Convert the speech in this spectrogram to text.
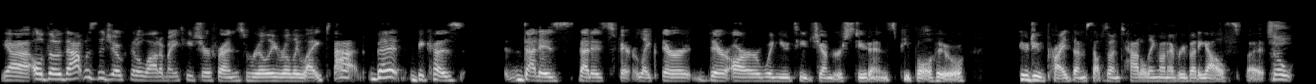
Yeah, although that was the joke that a lot of my teacher friends really, really liked that bit because that is, that is fair. Like there, there are when you teach younger students, people who, who do pride themselves on tattling on everybody else, but So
